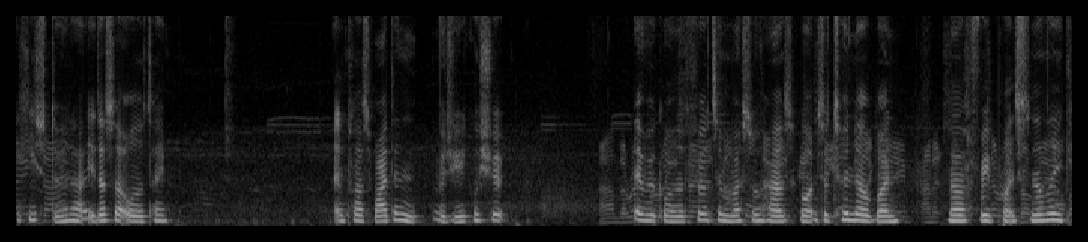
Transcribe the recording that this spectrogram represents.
He keeps doing that. He does that all the time. And plus, why didn't Rodrygo shoot? There we go. The Fulton whistle has gone to 2 0 1. Now 3 points in the league.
